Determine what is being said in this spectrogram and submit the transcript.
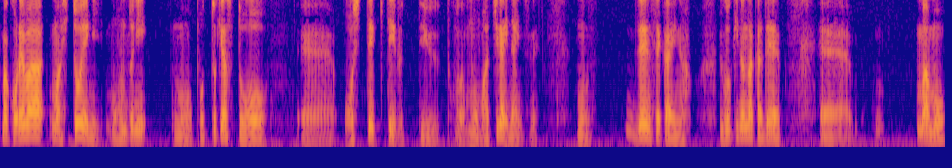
まあ、これは、まあ、一重に、もう本当に、もう、ポッドキャストを、えー押してきているっていうところはもう間違いないんですね。もう、全世界の 動きの中で、えーまあも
